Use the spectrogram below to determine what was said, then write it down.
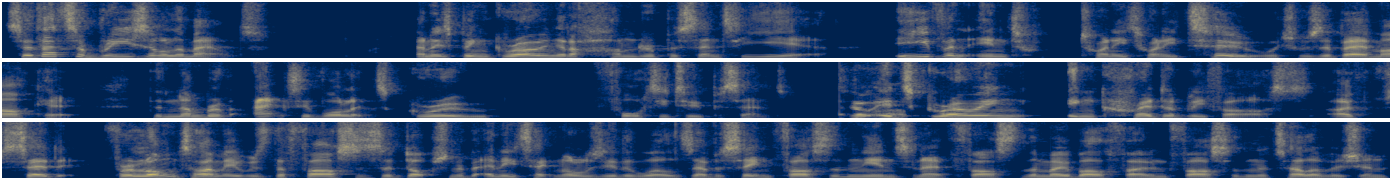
So that's a reasonable amount. And it's been growing at 100% a year. Even in 2022, which was a bear market, the number of active wallets grew 42%. So it's growing incredibly fast. I've said for a long time it was the fastest adoption of any technology the world's ever seen, faster than the internet, faster than the mobile phone, faster than the television.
